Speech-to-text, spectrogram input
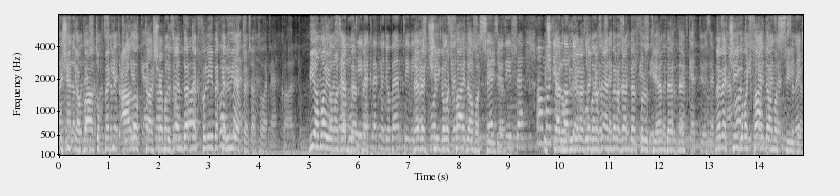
És inkább váltok megint állattá sem, hogy az embernek fölébe kerüljetek. Mi a majom az embernek? Nevetsége vagy fájdalmas szégyen. És kell, hogy ugyanaz legyen az ember az ember fölötti embernek. Nevetsége vagy fájdalmas szégyen.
